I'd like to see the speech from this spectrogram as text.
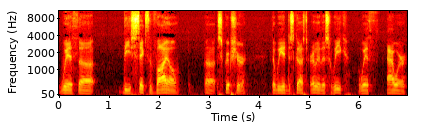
with uh, the sixth vial uh, scripture that we had discussed earlier this week with our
